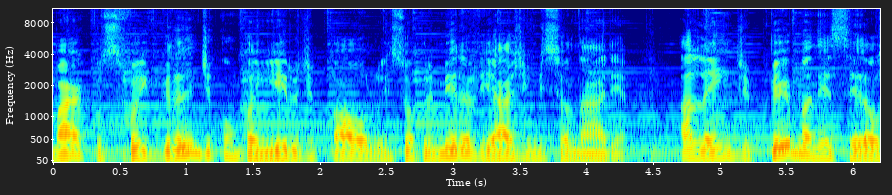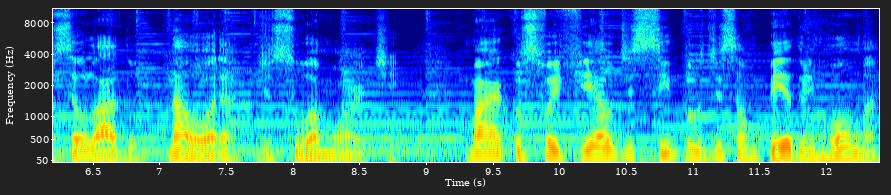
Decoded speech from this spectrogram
Marcos foi grande companheiro de Paulo em sua primeira viagem missionária, além de permanecer ao seu lado na hora de sua morte. Marcos foi fiel discípulo de São Pedro em Roma.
